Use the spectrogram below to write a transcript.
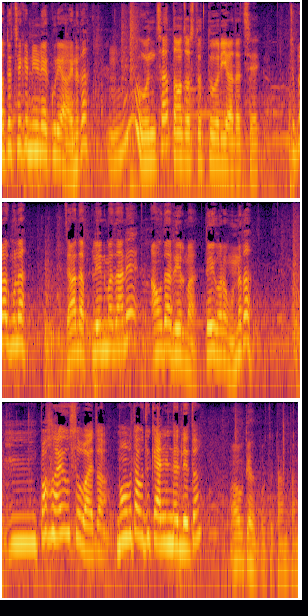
अध्यक्षकै निर्णय कुर्या होइन त? हुन्छ त जस्तो तोरी अध्यक्ष। चुप्लाक मुला। जाँदा प्लेनमा जाने आउँदा रेलमा। त्यही गरौँ हुन्न त? उम्, पख है उसो भए त। म बताउँछु क्यालेन्डरले त। औ त्यहाँ तान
